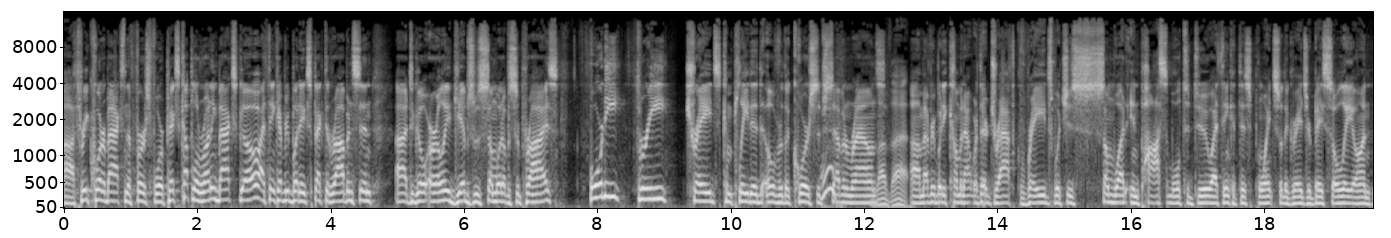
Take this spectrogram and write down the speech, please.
Uh, three quarterbacks in the first four picks. couple of running backs go. I think everybody expected Robinson uh, to go early. Gibbs was somewhat of a surprise. 43 trades completed over the course of seven rounds. Love that. Um, everybody coming out with their draft grades, which is somewhat impossible to do, I think, at this point. So the grades are based solely on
